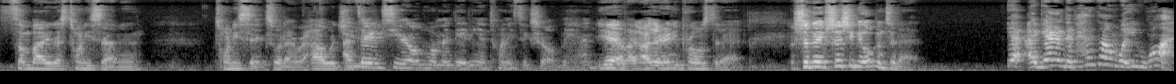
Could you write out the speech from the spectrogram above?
somebody that's 27, 26, whatever, how would you? A 32 year old woman dating a 26 year old man. Yeah, like, are there any pros to that? Should they? Should she be open to that? Yeah, again, it depends on what you want.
